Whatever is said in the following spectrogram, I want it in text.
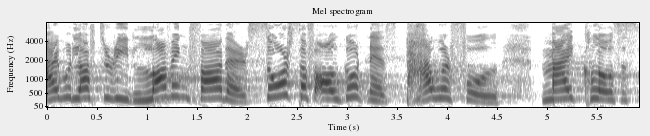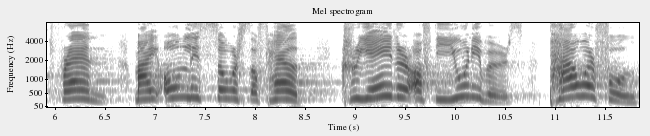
I would love to read loving Father, source of all goodness, powerful, my closest friend, my only source of help, creator of the universe, powerful,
